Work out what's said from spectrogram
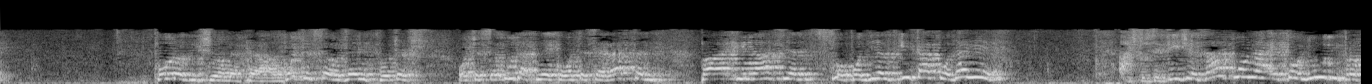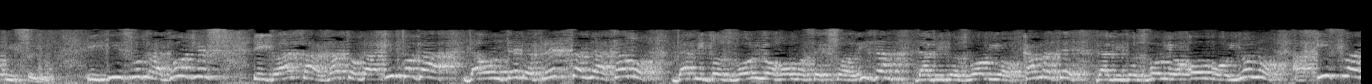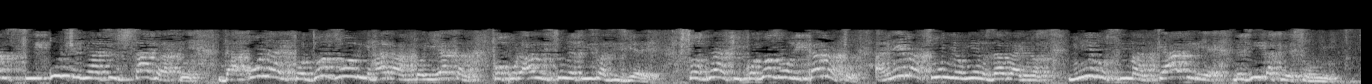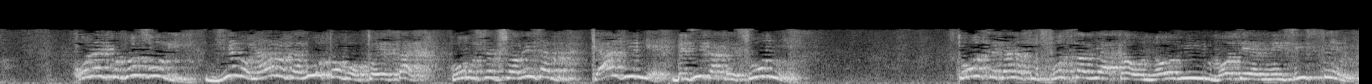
porodičnom pravu. Hoće se oženiti, hoćeš, hoće se udat neko, hoće se rastaviti, pa i nasljedstvo podijeliti i tako dalje. A što se tiče zakona, e to ljudi propisuju. I ti sutra dođeš i glasaš za toga i toga da on tebe predstavlja tamo da bi dozvolio homoseksualizam, da bi dozvolio kamate, da bi dozvolio ovo i ono, a islamski učenjaci su saglasni da onaj ko dozvoli haram koji je jasan po Kur'anu i sunnetu izlazi iz vjere. Što znači ko dozvoli kamatu, a nema sumnje u njenu zabranjenost, nije musliman, kafir je bez ikakve sumnje. Onaj ko dozvoli dijelo naroda lutovog, to je taj homoseksualizam, kazir je bez ikakve sumnje. To se danas uspostavlja kao novi moderni sistem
